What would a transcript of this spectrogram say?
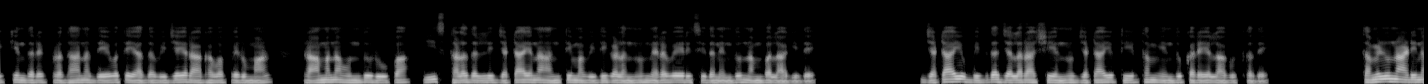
ಏಕೆಂದರೆ ಪ್ರಧಾನ ದೇವತೆಯಾದ ವಿಜಯರಾಘವ ಪೆರುಮಾಳ್, ರಾಮನ ಒಂದು ರೂಪ, ಈ ಸ್ಥಳದಲ್ಲಿ ಜಟಾಯನ ಅಂತಿಮ ವಿಧಿಗಳನ್ನು ನೆರವೇರಿಸಿದನೆಂದು ನಂಬಲಾಗಿದೆ. ಜಟಾಯು ಬಿದ್ದ ಜಲರಾಶಿಯನ್ನು ಜಟಾಯು ತೀರ್ಥಂ ಎಂದು ಕರೆಯಲಾಗುತ್ತದೆ. ತಮಿಳುನಾಡಿನ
